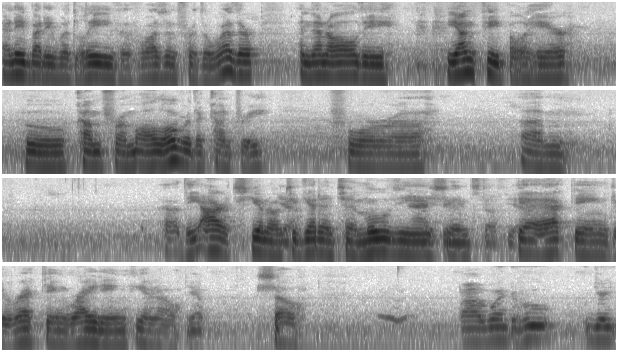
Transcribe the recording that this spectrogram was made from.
anybody would leave if it wasn't for the weather, and then all the young people here who come from all over the country for uh, um, uh, the arts, you know, to get into movies Acting and and stuff. Yeah. yeah, acting, directing, writing, you know. Yep. So Uh, when who you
